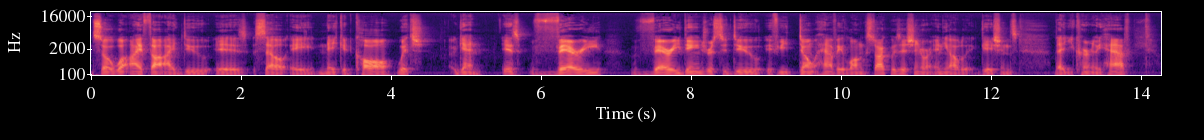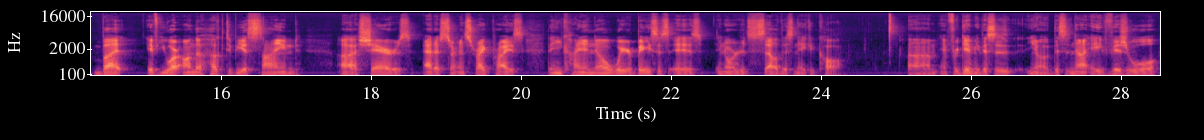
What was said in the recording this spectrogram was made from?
so what i thought i'd do is sell a naked call which again is very very dangerous to do if you don't have a long stock position or any obligations that you currently have. But if you are on the hook to be assigned uh, shares at a certain strike price, then you kind of know where your basis is in order to sell this naked call. Um, and forgive me, this is you know this is not a visual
